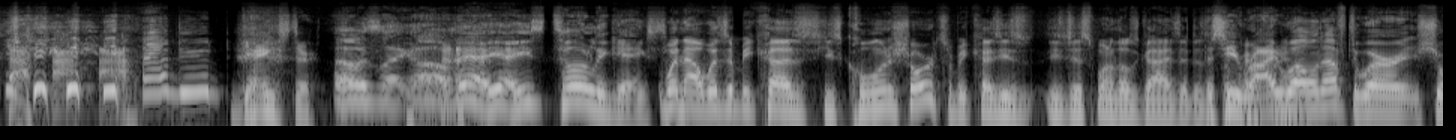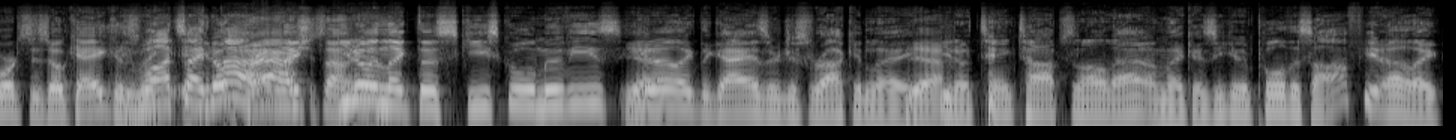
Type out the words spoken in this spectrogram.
yeah, dude. Gangster. I was like, oh yeah, yeah, he's totally gangster. well, now was it because he's cool in shorts, or because he's he's just one of those guys that doesn't Does he ride well enough to wear shorts is okay? Because well, like, that's if I you don't thought. crash, like, you know, in like those ski school movies, you know, like the guys are just rocking like Yeah. you know tank tops and all that. I'm like, is he going to pull this off? You know, like,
